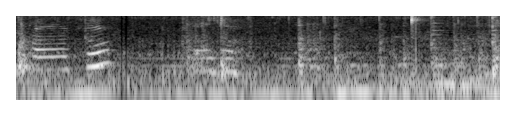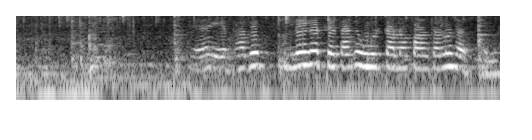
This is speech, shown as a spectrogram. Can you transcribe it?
গেছে এই যে। হ্যাঁ, এভাবে ফুলে গেছে তাকে উল্টানো পাল্টানো যাচ্ছে না।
